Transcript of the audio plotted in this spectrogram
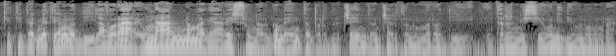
che ti permettevano di lavorare un anno magari su un argomento producendo un certo numero di trasmissioni di un'ora.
